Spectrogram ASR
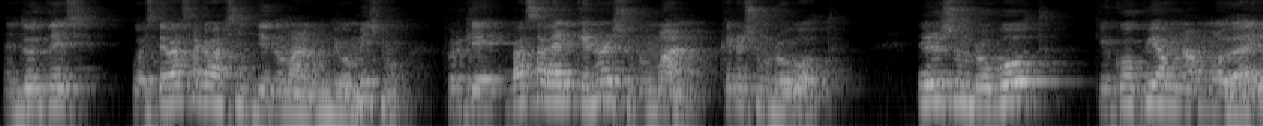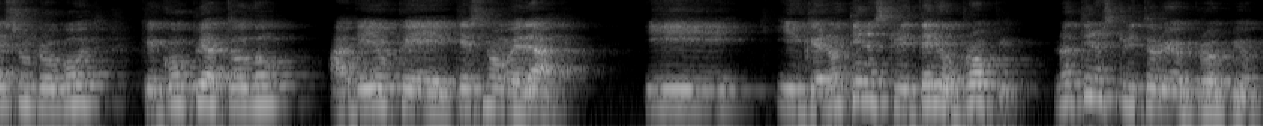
Entonces, pues te vas a acabar sintiendo mal contigo mismo, porque vas a ver que no eres un humano, que eres un robot. Eres un robot que copia una moda, eres un robot que copia todo aquello que, es novedad y, y que no tienes criterio propio. No tienes criterio propio.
